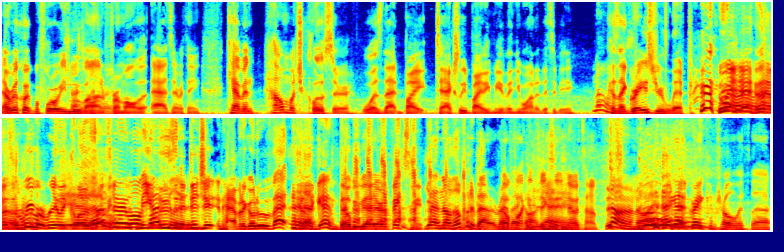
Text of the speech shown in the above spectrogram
Now, real quick before we move on from all the ads and everything, Kevin, how much closer was that bite to actually biting me than you wanted it to be? No, because I grazed your lip. that was, we were really close. That I mean, very well me losing a digit and having to go to a vet because again they'll be there to fix me. Yeah, no, they'll put it back right They'll back fucking on. fix yeah, it in no time. No, no, no. I, I got great control with uh,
